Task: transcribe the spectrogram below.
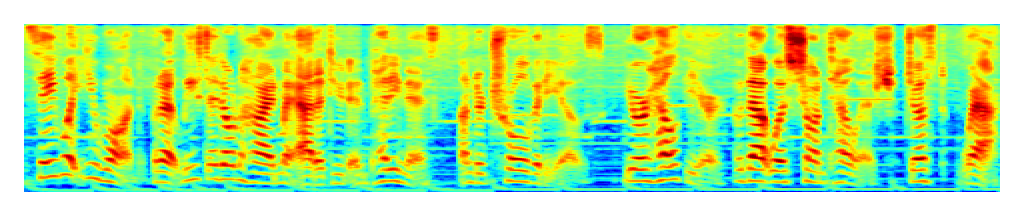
Say what you want, but at least I don't hide my attitude and pettiness under troll videos. You're healthier, but that was Chantelish. Just whack.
